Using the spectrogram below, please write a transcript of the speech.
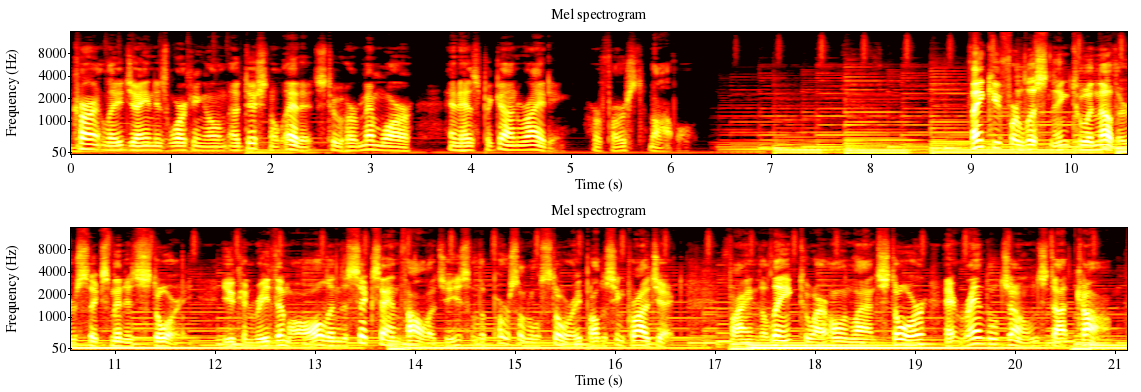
Currently, Jane is working on additional edits to her memoir and has begun writing her first novel. Thank you for listening to another Six Minute Story. You can read them all in the six anthologies of the Personal Story Publishing Project. Find the link to our online store at randelljones.com.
